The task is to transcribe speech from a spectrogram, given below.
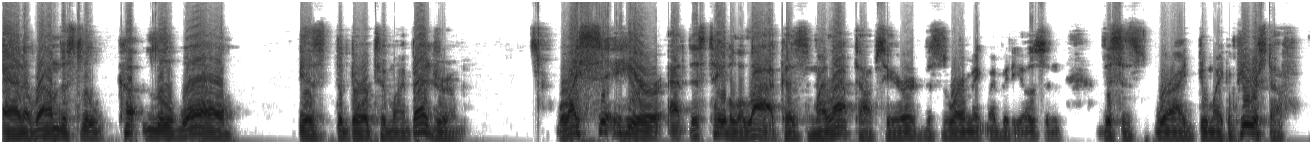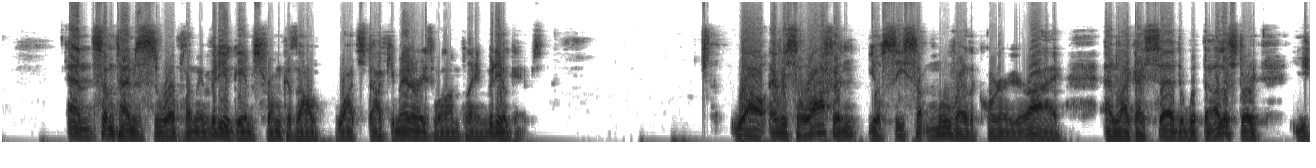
and around this little cut little wall is the door to my bedroom. Well, I sit here at this table a lot because my laptop's here. This is where I make my videos, and this is where I do my computer stuff. And sometimes this is where I play my video games from because I'll watch documentaries while I'm playing video games. Well, every so often you'll see something move out of the corner of your eye, and like I said with the other story, you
